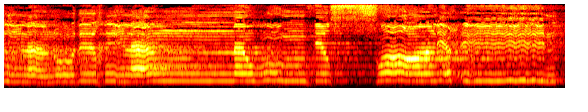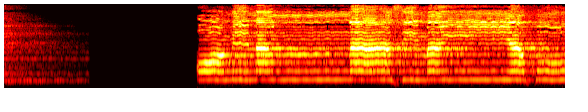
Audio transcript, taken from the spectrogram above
لندخلنهم في الصالحين. ومن الناس من يقول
